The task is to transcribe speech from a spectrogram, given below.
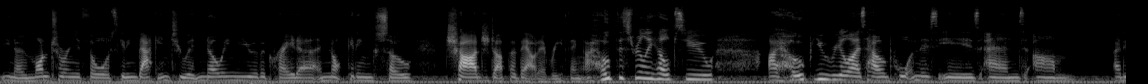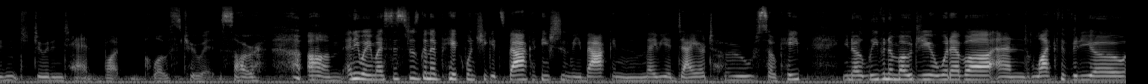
you know, monitoring your thoughts, getting back into it, knowing you're the creator, and not getting so charged up about everything. I hope this really helps you. I hope you realize how important this is and, um, I didn't do it in 10, but close to it. So um, anyway, my sister's going to pick when she gets back. I think she's going to be back in maybe a day or two. So keep, you know, leave an emoji or whatever and like the video.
